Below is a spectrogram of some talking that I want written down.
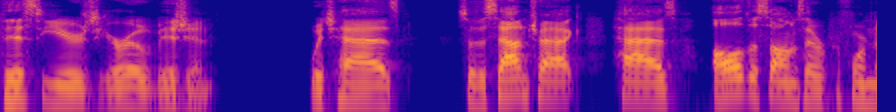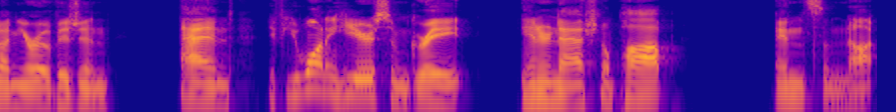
this year's Eurovision, which has so the soundtrack has all the songs that were performed on Eurovision and if you want to hear some great international pop and some not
